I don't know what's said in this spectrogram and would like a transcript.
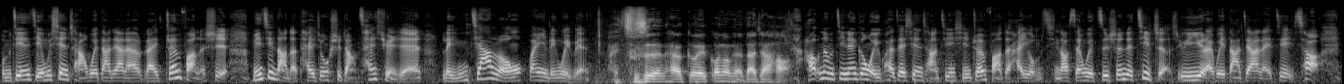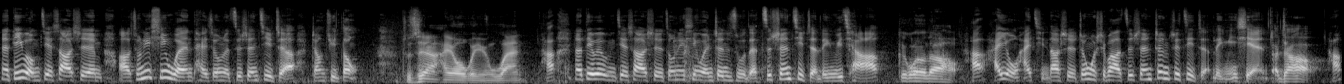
我们今天节目现场为大家来来专访的是民进党的台中市长参选人林佳龙，欢迎林委员。哎，主持人还有各位观众朋友，大家好。好，那么今天跟我一块在现场进行专访的，还有我们请到三位资深的记者，一一来为大家来介绍。那第一位我们介绍是呃中立新闻台中的资深记者张俊栋。主持人还有委员吴安。好，那第一位我们介绍的是中立新闻政治组的资深记者林于桥。各位观众大家好。好，还有我们还请到是中国时报资深政治记者李明贤。大家好。好，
